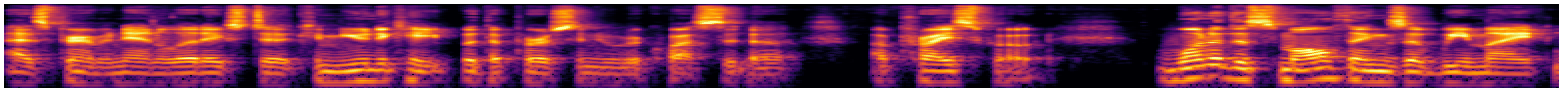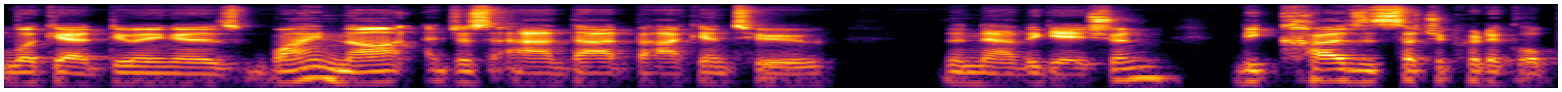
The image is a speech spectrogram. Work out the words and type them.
as pyramid analytics to communicate with the person who requested a, a price quote one of the small things that we might look at doing is why not just add that back into the navigation because it's such a critical.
